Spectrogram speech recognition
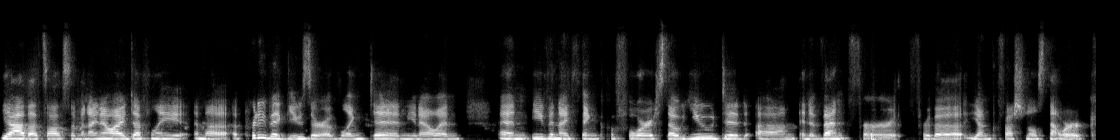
Yeah, that's awesome. And I know I definitely am a, a, pretty big user of LinkedIn, you know, and and even I think before, so you did um, an event for for the Young Professionals Network,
